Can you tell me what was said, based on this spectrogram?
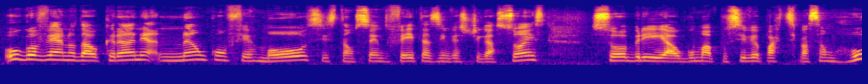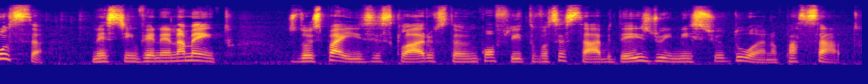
O governo da Ucrânia não confirmou se estão sendo feitas investigações sobre alguma possível participação russa nesse envenenamento. Os dois países, claro, estão em conflito, você sabe, desde o início do ano passado.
